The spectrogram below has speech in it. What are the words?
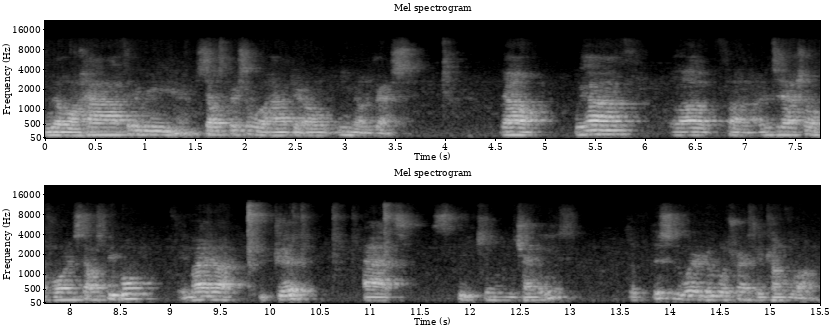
we'll have, every salesperson will have their own email address. Now, we have a lot of uh, international foreign salespeople. They might not be good at speaking Chinese. So this is where Google Translate comes along.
